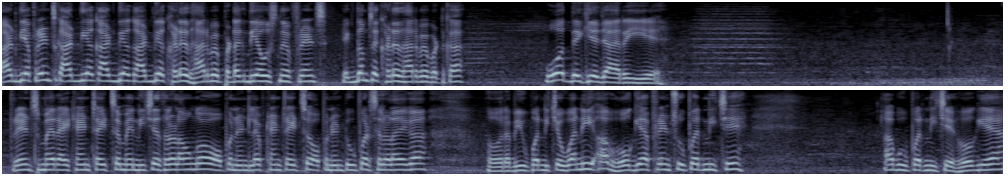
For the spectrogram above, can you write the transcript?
काट दिया फ्रेंड्स काट दिया काट दिया काट दिया, खड़े धार पे पटक दिया उसने फ्रेंड्स एकदम से खड़े धार पे पटका। वो देखिए जा रही है। फ्रेंड्स मैं राइट हैंड साइड से मैं नीचे से लड़ाऊँगा ओपोनेंट लेफ़्ट हैंड साइड से ओपोनेंट ऊपर से लड़ाएगा। और अभी ऊपर नीचे हुआ नहीं, अब हो गया फ्रेंड्स ऊपर नीचे। अब ऊपर नीचे हो गया।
